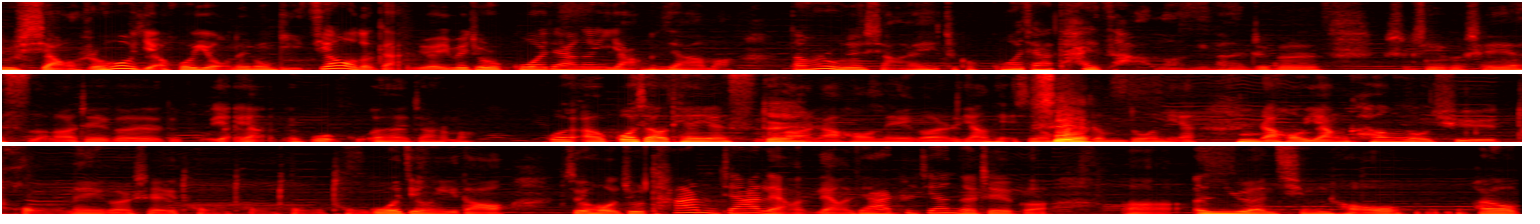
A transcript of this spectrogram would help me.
就是小时候也会有那种比较的感觉，因为就是郭家跟杨家嘛。当时我就想，哎，这个郭家太惨了，你看这个是这个谁也死了，这个杨杨郭呃叫什么？郭呃郭啸天也死了，然后那个杨铁心活了这么多年，嗯然后杨康又去捅那个谁捅捅捅捅郭靖一刀，最后就他们家两两家之间的这个呃恩怨情仇，还有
